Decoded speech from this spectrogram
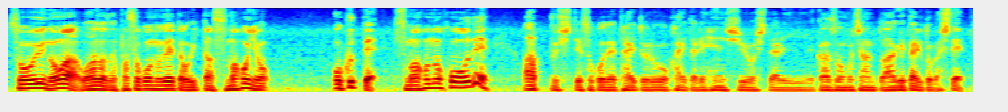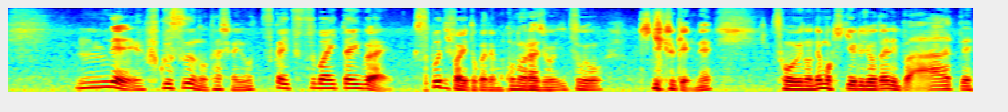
そういうのはわざわざパソコンのデータを一旦スマホに送って、スマホの方でアップしてそこでタイトルを書いたり編集をしたり、画像もちゃんと上げたりとかして、んで、複数の確か4つか5つ媒体ぐらい、Spotify とかでもこのラジオいつも聞けるけんね。そういうのでも聞ける状態でバーって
